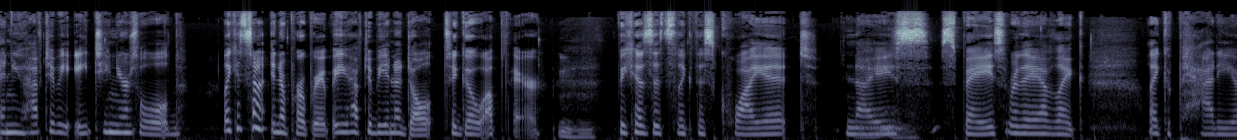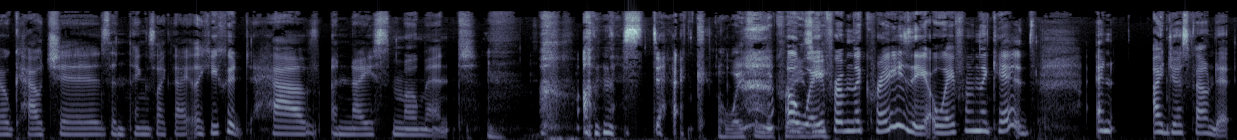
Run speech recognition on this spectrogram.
and you have to be 18 years old. Like it's not inappropriate, but you have to be an adult to go up there mm-hmm. because it's like this quiet, nice space where they have like like patio couches and things like that. Like you could have a nice moment on this deck Away from the crazy. away from the crazy, away from the kids. And I just found it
